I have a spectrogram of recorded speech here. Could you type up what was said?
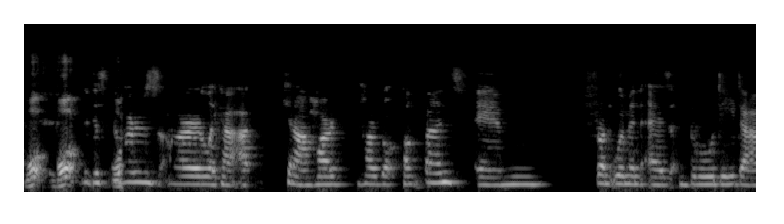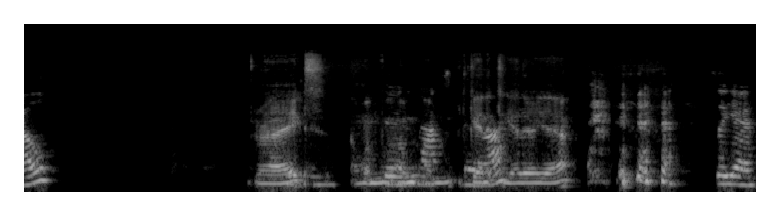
What what The Distillers are like a, a kind of hard hard rock punk band. Um, front woman is Brody Dalle. Right, I'm, I'm, I'm, I'm getting it together. Yeah, so yeah,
